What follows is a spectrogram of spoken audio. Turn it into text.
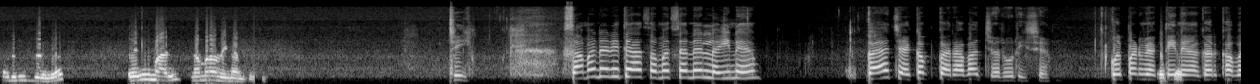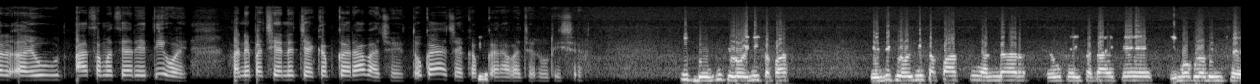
કરવી જોઈએ. એવી મારી નમ્ર વિનંતી છે. જી. સામાન્ય રીતે આ સમસ્યાને લઈને કયા ચેકઅપ કરાવવા જરૂરી છે? કોઈ પણ વ્યક્તિને અગર ખબર એવું આ સમસ્યા રહેતી હોય અને પછી એને ચેકઅપ કરાવવા છે તો કયા ચેકઅપ કરાવવા જરૂરી છે? બેઝિક લોહીની તપાસ બેઝિક લોહીની તપાસની અંદર એવું કહી શકાય કે હિમોગ્લોબિન છે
